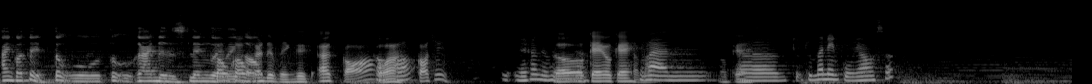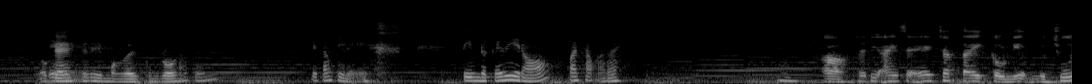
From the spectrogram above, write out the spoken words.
anh có thể tự tự guidance lên người không mình không không? cái được về người à có. Có à? có. Có chứ người khác người ờ, ok ok. Nhưng mà Ok. ờ, chúng ta nên cùng nhau sức ok để- thế thì mọi người cùng roll. tính để tăng tỷ lệ. Tìm được cái gì đó quan trọng ở đây. Ừ. ờ thế thì anh sẽ chắp tay cầu niệm một chút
